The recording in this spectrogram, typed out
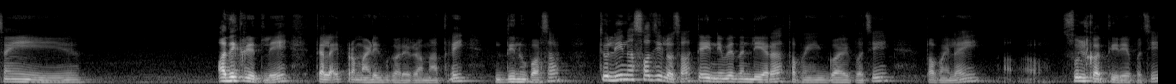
चाहिँ अधिकृतले त्यसलाई प्रमाणित गरेर मात्रै दिनुपर्छ। त्यो लिन सजिलो छ। त्यही निवेदन लिएर तपाईँ गएपछि तपाईँलाई शुल्क तिरेपछि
